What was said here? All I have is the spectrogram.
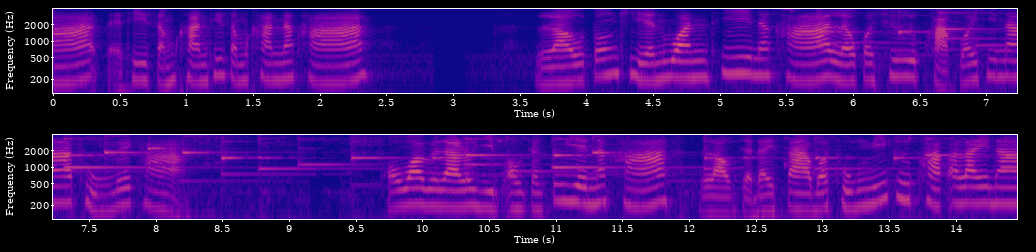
ะ แต่ที่สำคัญที่สำคัญนะคะ เราต้องเขียนวันที่นะคะ แล้วก็ชื่อผักไว้ที่หน้าถุงด้วยค่ะเพราะว่าเวลาเราหยิบออกจากตู้เย็นนะคะ เราจะได้ทราบว่าถุงนี้คือผักอะไรนะ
